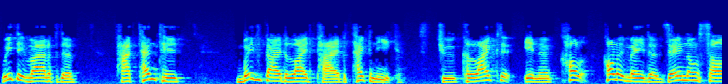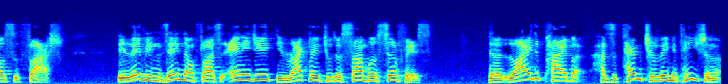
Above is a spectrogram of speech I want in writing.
we developed a patented waveguide light pipe technique to collect in a collimated xenon source flash, delivering xenon flash energy directly to the sample surface. The light pipe has a temperature limitation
